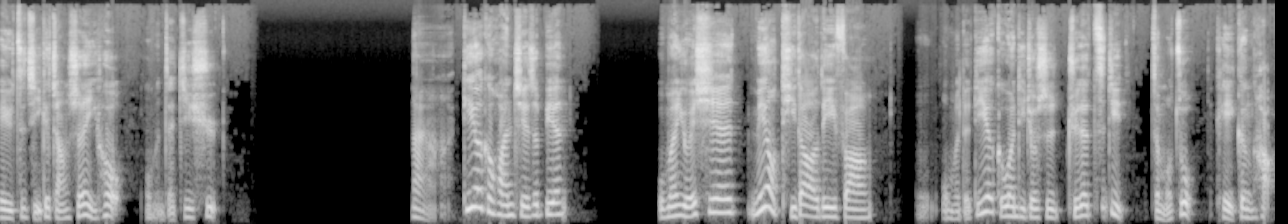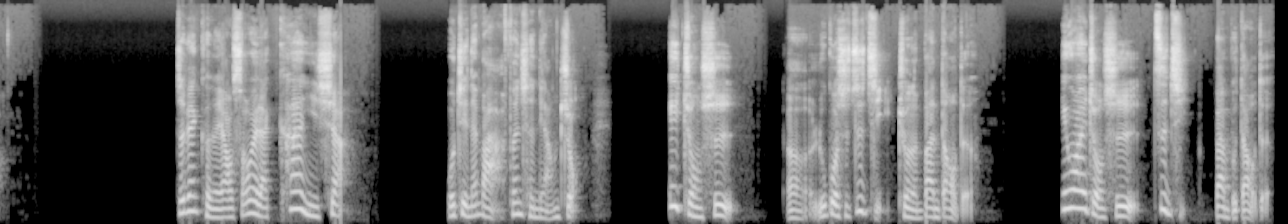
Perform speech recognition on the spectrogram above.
给予自己一个掌声，以后我们再继续。那第二个环节这边，我们有一些没有提到的地方。我们的第二个问题就是觉得自己怎么做可以更好。这边可能要稍微来看一下，我简单把它分成两种，一种是呃，如果是自己就能办到的，另外一种是自己办不到的。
